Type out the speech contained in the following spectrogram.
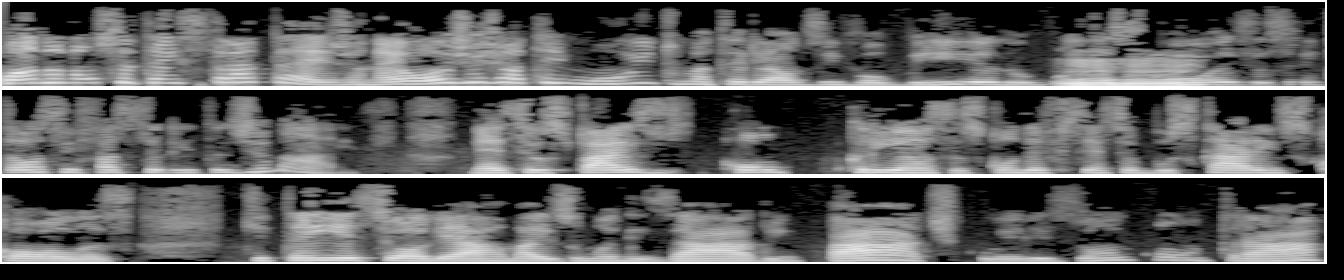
quando não se tem estratégia, né? Hoje já tem muito material desenvolvido, muitas uhum. coisas, então assim facilita demais. Né? Se os pais com crianças com deficiência buscarem escolas que têm esse olhar mais humanizado, empático, eles vão encontrar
